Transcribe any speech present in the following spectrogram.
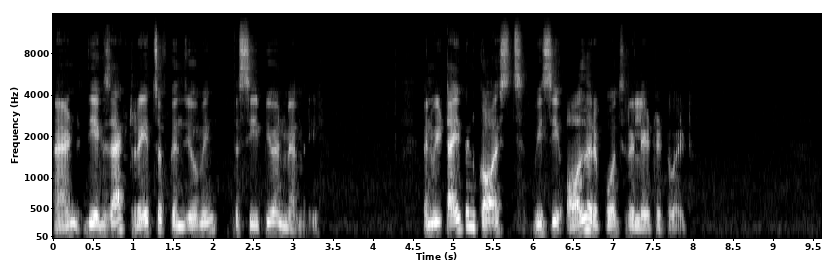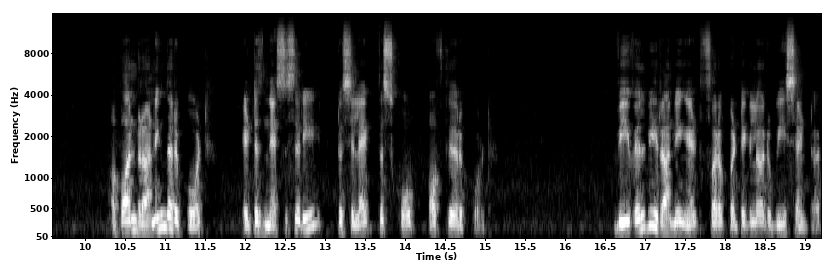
and the exact rates of consuming the CPU and memory. When we type in costs, we see all the reports related to it. Upon running the report, it is necessary to select the scope of the report. We will be running it for a particular vCenter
